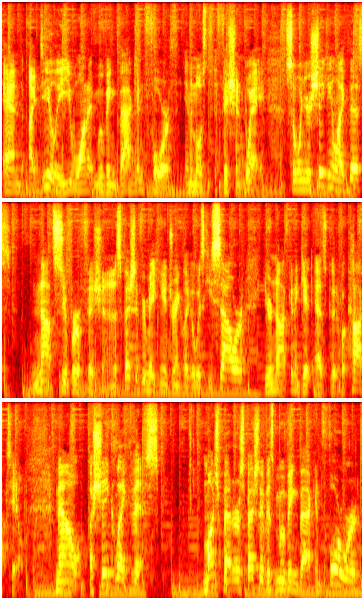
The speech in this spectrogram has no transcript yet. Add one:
And ideally, you want it moving back and forth in the most efficient way. So when you're shaking like this, not super efficient. And especially if you're making a drink like a whiskey sour, you're not gonna get as good of a cocktail. Now, a shake like this, much better, especially if it's moving back and forward,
